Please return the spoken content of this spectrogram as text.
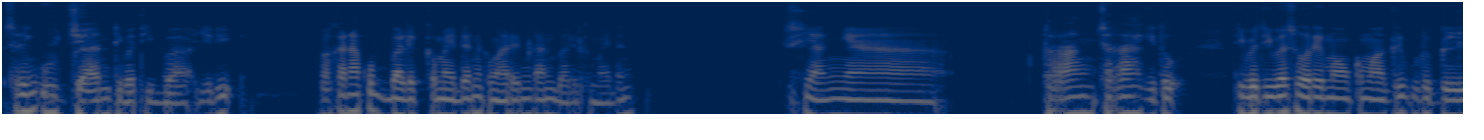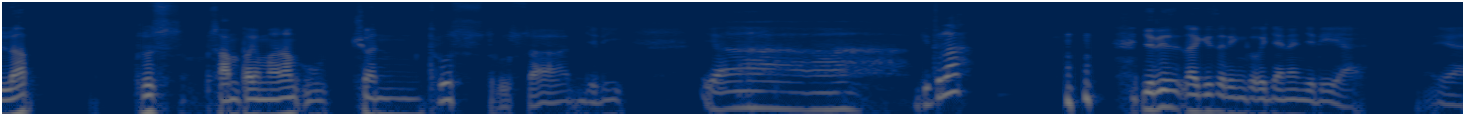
sering hujan tiba-tiba. Jadi bahkan aku balik ke Medan kemarin kan balik ke Medan siangnya terang cerah gitu. Tiba-tiba sore mau ke maghrib udah gelap. Terus sampai malam hujan terus terusan jadi ya gitulah. Jadi lagi sering kehujanan jadi ya ya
